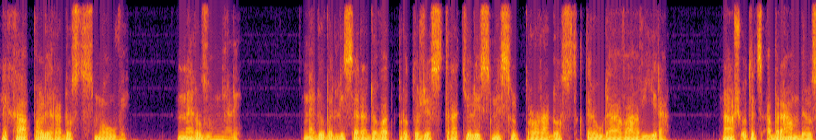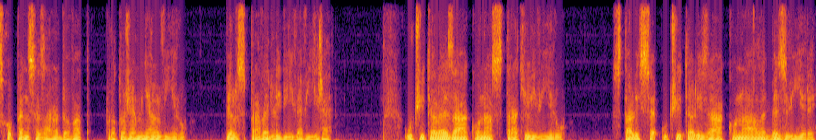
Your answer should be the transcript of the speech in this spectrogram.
nechápali radost smlouvy. Nerozuměli. Nedovedli se radovat, protože ztratili smysl pro radost, kterou dává víra. Náš otec Abraham byl schopen se zaradovat, protože měl víru. Byl spravedlivý ve víře. Učitelé zákona ztratili víru. Stali se učiteli zákona, ale bez víry.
